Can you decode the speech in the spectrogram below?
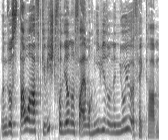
und wirst dauerhaft Gewicht verlieren und vor allem auch nie wieder einen Jojo-Effekt haben.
